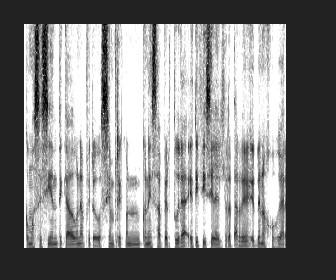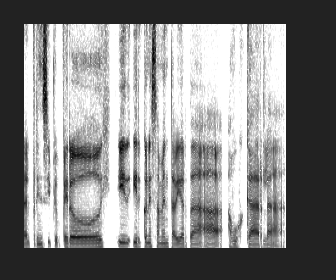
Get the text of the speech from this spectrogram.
cómo se siente cada una, pero siempre con, esa apertura. Es difícil el tratar de, no juzgar al principio, pero ir, con esa mente abierta a, a, buscarla,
